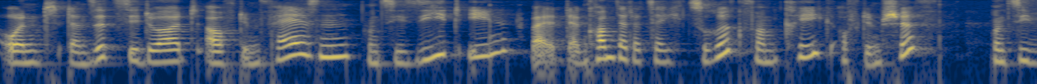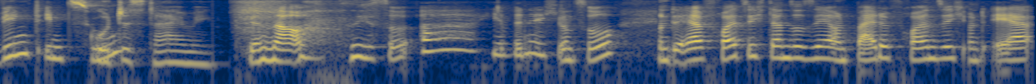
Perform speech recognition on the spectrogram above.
Und dann sitzt sie dort auf dem Felsen und sie sieht ihn, weil dann kommt er tatsächlich zurück vom Krieg auf dem Schiff und sie winkt ihm zu. Gutes Timing. Genau. Sie ist so, ah, hier bin ich und so. Und er freut sich dann so sehr und beide freuen sich und er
